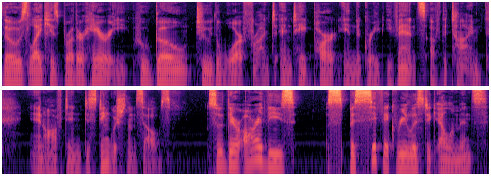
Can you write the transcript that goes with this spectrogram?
those like his brother Harry who go to the war front and take part in the great events of the time and often distinguish themselves. So there are these specific realistic elements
